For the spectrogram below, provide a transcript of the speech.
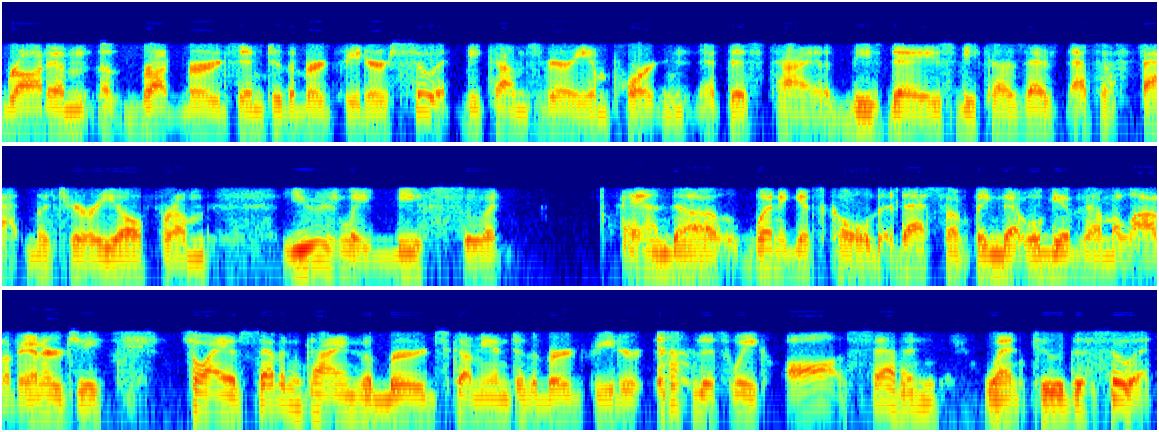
brought them brought birds into the bird feeder. Suet becomes very important at this time these days because that's a fat material from usually beef suet And uh, when it gets cold, that's something that will give them a lot of energy. So I have seven kinds of birds come into the bird feeder this week. All seven went to the suet,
